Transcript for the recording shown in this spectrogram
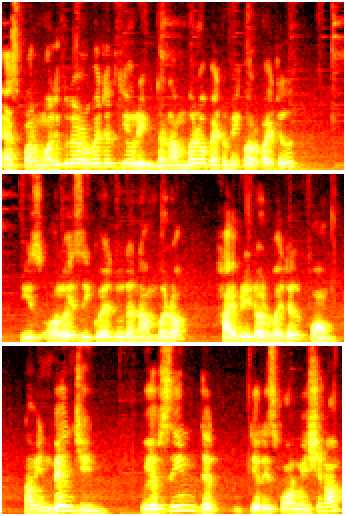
As per molecular orbital theory, the number of atomic orbital is always equal to the number of hybrid orbital formed. Now in benzene, we have seen that there is formation of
